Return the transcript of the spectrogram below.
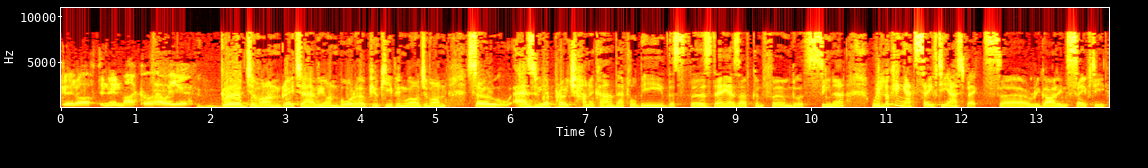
Good afternoon, Michael. How are you? Good, Jevon. Great to have you on board. Hope you're keeping well, Jevon. So as we approach Hanukkah, that will be this Thursday, as I've confirmed with Sina. We're looking at safety aspects uh, regarding safety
